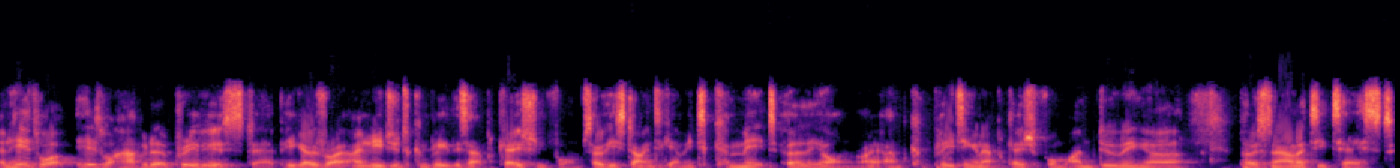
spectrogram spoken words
And here's what here's what happened at a previous step. He goes, "Right, I need you to complete this application form." So he's starting to get me to commit early on. Right, I'm completing an application form. I'm doing a personality test.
